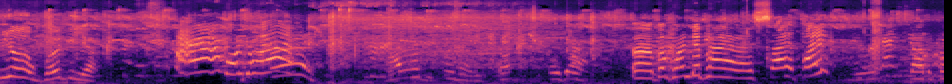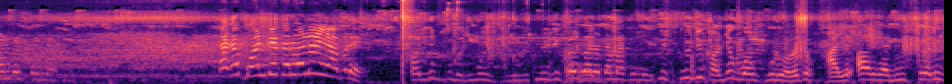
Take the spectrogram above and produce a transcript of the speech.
યો ઊભો ગયો. પણ ફોન પે થાય ફોન પે કરી નાખી કાકા ફોન પે કરવાના છે આપણે? અદબ તો બધું વિષ્ણુજી કોઈ કરો તમારે વિષ્ણુજી કરજે બહુ પૂરું હવે તો હાલે આ હેડ ઉઠ કરી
